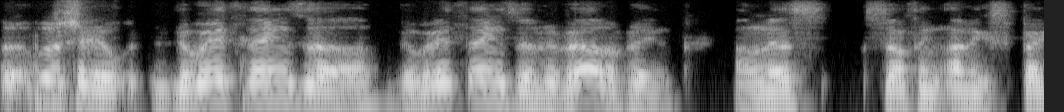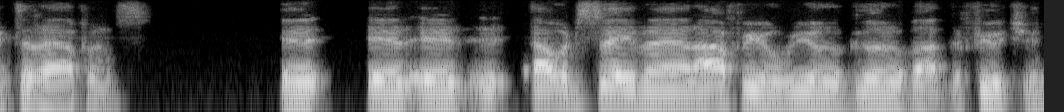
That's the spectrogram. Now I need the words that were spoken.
Well, just- you, the way things are the way things are developing unless something unexpected happens it it, it, it i would say man i feel real good about the future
